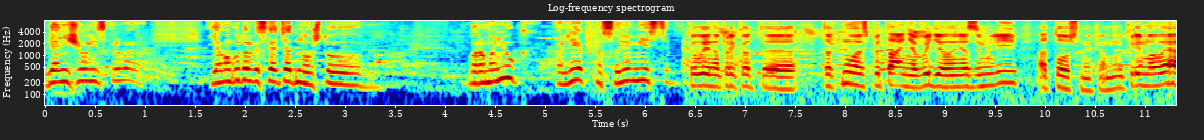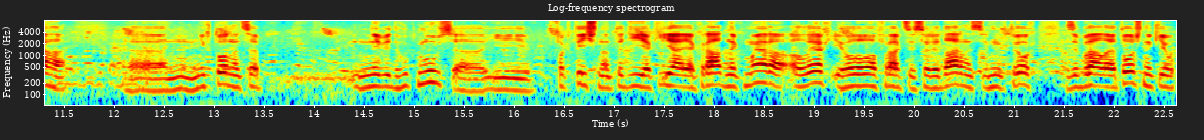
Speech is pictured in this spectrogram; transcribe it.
Я ничего не скрываю. Я могу только сказать одно, что Романюк Олег на своем месте. Коли, наприклад, е, торкнулось питання виділення землі атошникам, ну крім Олега, е, ну, ніхто на це не відгукнувся. І фактично тоді, як я, як радник мера, Олег і голова фракції Солідарності, ми втрьох зібрали атошників,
